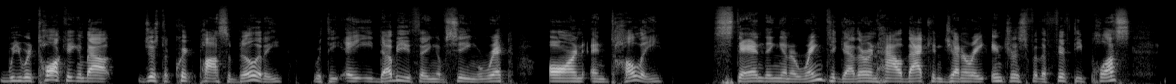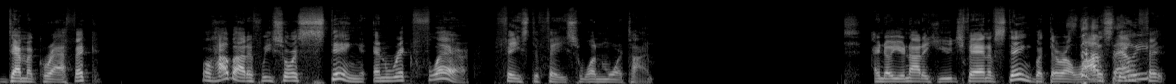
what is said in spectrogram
we were talking about just a quick possibility with the AEW thing of seeing Ric, Arn, and Tully standing in a ring together and how that can generate interest for the 50 plus demographic. Well, how about if we saw Sting and Ric Flair face to face one more time? I know you're not a huge fan of Sting, but there are a Stop, lot of Sting. Bowie. Fa-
